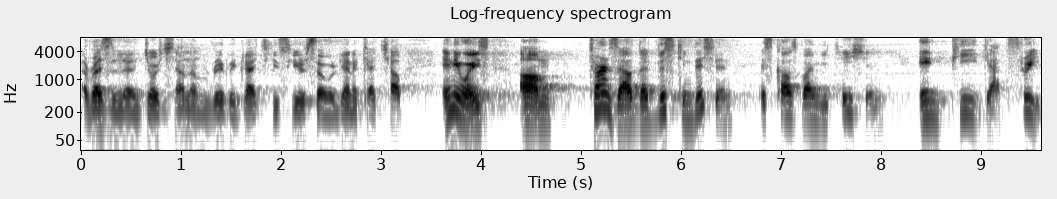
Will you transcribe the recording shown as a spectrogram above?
a resident at Georgetown. I'm really glad he's here, so we're going to catch up. Anyways, um, turns out that this condition is caused by mutation in PGAP3,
